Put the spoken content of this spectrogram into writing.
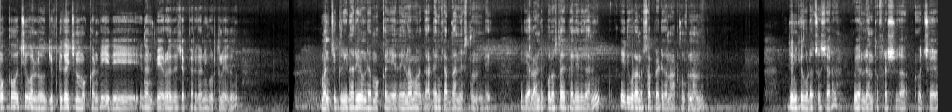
మొక్క వచ్చి వాళ్ళు గిఫ్ట్గా ఇచ్చిన మొక్క అండి. ఇది దాని పేరు ఏదో చెప్పారు కానీ గుర్తులేదు. మంచి గ్రీనరీ ఉండే మొక్క ఏదైనా మన గార్డెన్కి అర్థాన్ని ఇస్తుందండి. ఇది ఎలాంటి పూలు వస్తాయో తెలియదు కానీ ఇది కూడా సపరేట్గా నాటుకుంటున్నాను. దీనికి కూడా చూసారా? వేర్లు ఎంత ఫ్రెష్గా వచ్చాయో.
